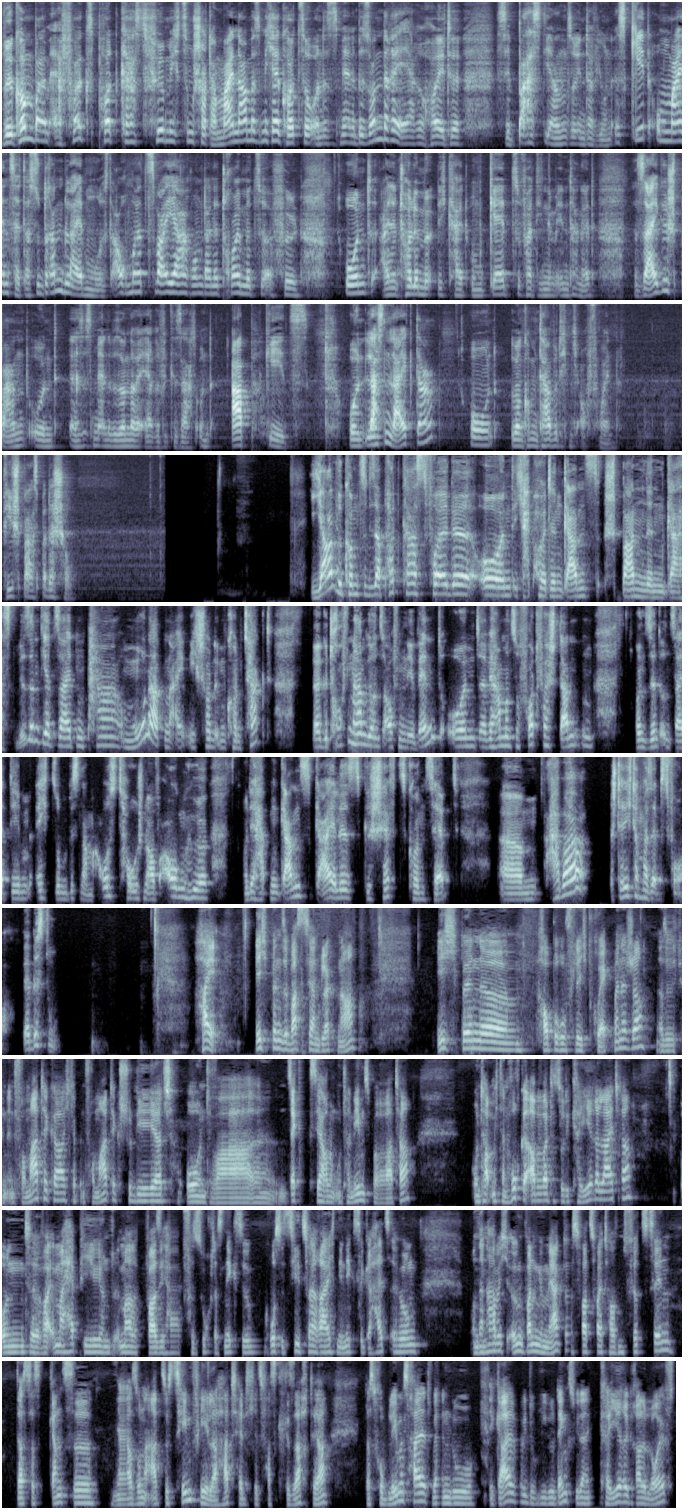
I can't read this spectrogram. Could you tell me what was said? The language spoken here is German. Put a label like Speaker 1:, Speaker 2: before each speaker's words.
Speaker 1: Willkommen beim Erfolgspodcast für mich zum Schotter. Mein Name ist Michael Kotze und es ist mir eine besondere Ehre, heute Sebastian zu interviewen. Es geht um Mindset, dass du dranbleiben musst, auch mal zwei Jahre, um deine Träume zu erfüllen und eine tolle Möglichkeit, um Geld zu verdienen im Internet. Sei gespannt und es ist mir eine besondere Ehre, wie gesagt. Und ab geht's. Und lass ein Like da und über einen Kommentar würde ich mich auch freuen. Viel Spaß bei der Show. Ja, willkommen zu dieser Podcast-Folge und ich habe heute einen ganz spannenden Gast. Wir sind jetzt seit ein paar Monaten eigentlich schon im Kontakt. Äh, getroffen haben wir uns auf einem Event und äh, wir haben uns sofort verstanden und sind uns seitdem echt so ein bisschen am Austauschen auf Augenhöhe. Und er hat ein ganz geiles Geschäftskonzept. Ähm, aber stell dich doch mal selbst vor. Wer bist du?
Speaker 2: Hi, ich bin Sebastian Glöckner ich bin äh, hauptberuflich Projektmanager, also ich bin Informatiker, ich habe Informatik studiert und war äh, sechs Jahre lang Unternehmensberater und habe mich dann hochgearbeitet, so die Karriereleiter und äh, war immer happy und immer quasi habe versucht, das nächste große Ziel zu erreichen, die nächste Gehaltserhöhung. Und dann habe ich irgendwann gemerkt, das war 2014, dass das Ganze ja so eine Art Systemfehler hat, hätte ich jetzt fast gesagt, ja das Problem ist halt, wenn du, egal wie du, wie du denkst, wie deine Karriere gerade läuft,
